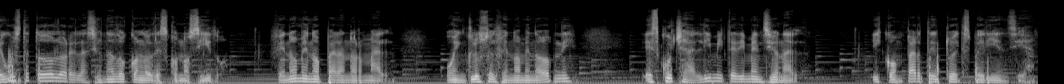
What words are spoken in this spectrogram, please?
¿Te gusta todo lo relacionado con lo desconocido, fenómeno paranormal o incluso el fenómeno ovni? Escucha Límite Dimensional y comparte tu experiencia.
